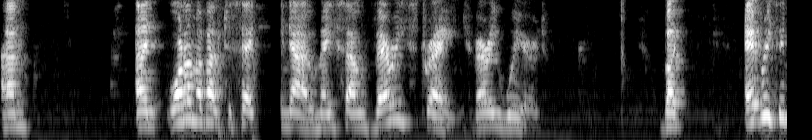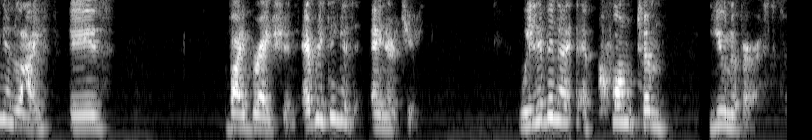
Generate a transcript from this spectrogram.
Um, and what I'm about to say now may sound very strange, very weird, but everything in life is vibration, everything is energy. We live in a, a quantum universe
